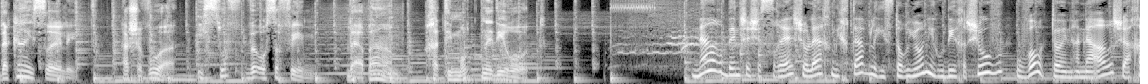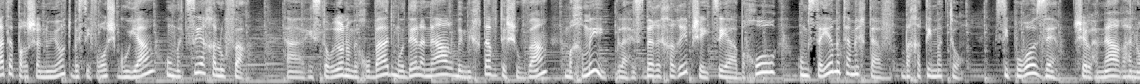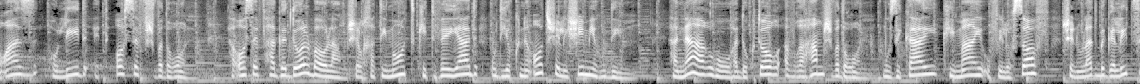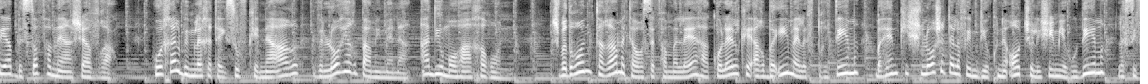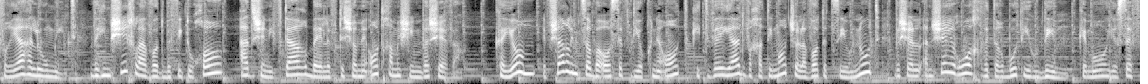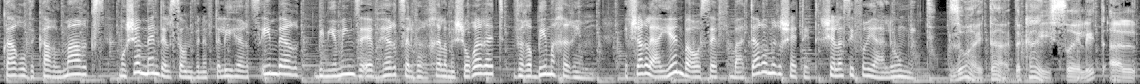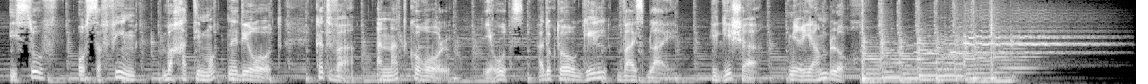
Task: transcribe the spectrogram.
דקה ישראלית. השבוע איסוף ואוספים, והפעם חתימות נדירות. נער בן 16 שולח מכתב להיסטוריון יהודי חשוב, ובו טוען הנער שאחת הפרשנויות בספרו שגויה, ומציע חלופה. ההיסטוריון המכובד מודה לנער במכתב תשובה, מחמיא להסבר החריף שהציע הבחור, ומסיים את המכתב בחתימתו. סיפורו זה של הנער הנועז הוליד את אוסף שבדרון, האוסף הגדול בעולם של חתימות, כתבי יד ודיוקנאות של אישים יהודים. הנער הוא הדוקטור אברהם שבדרון, מוזיקאי, קימאי ופילוסוף שנולד בגליציה בסוף המאה שעברה. הוא החל במלאכת האיסוף כנער ולא הרפה ממנה עד יומו האחרון. שבדרון תרם את האוסף המלא, הכולל כ-40 אלף פריטים, בהם כ-3,000 דיוקנאות של אישים יהודים, לספרייה הלאומית, והמשיך לעבוד בפיתוחו עד שנפטר ב-1957. כיום אפשר למצוא באוסף דיוקנאות, כתבי יד וחתימות של אבות הציונות ושל אנשי רוח ותרבות יהודים, כמו יוסף קארו וקרל מרקס, משה מנדלסון ונפתלי הרץ אימבר, בנימין זאב הרצל ורחל המשוררת, ורבים אחרים. אפשר לעיין באוסף באתר המרשתת של הספרייה הלאומית. זו הייתה דקה ישראלית על איסוף, אוספים וחתימות נדירות. כתבה ענת קורול. ייעוץ הדוקטור גיל וייסבלאי. הגישה מרים בלוך.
